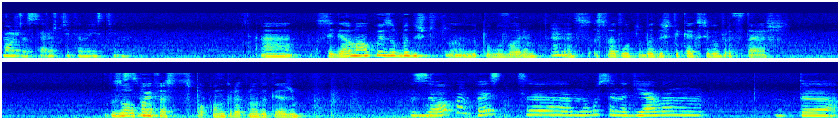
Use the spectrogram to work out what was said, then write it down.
може да се разчита наистина. А сега малко и за бъдещето нали, да поговорим. С- Светлото бъдеще, как си го представяш? За Open Свет- Fest, по-конкретно да кажем. За OpenFest много се надявам да,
